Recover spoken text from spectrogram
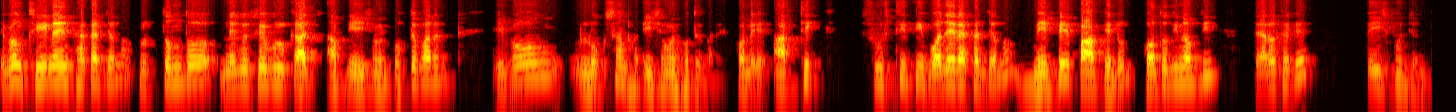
এবং থ্রি নাইন থাকার জন্য অত্যন্ত নেগোসিয়েবল কাজ আপনি এই সময় করতে পারেন এবং লোকসান এই সময় হতে পারে। ফলে আর্থিক সুস্থিতি বজায় রাখার জন্য মেপে পা ফেলুন কতদিন অবধি? তেরো থেকে তেইশ পর্যন্ত।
